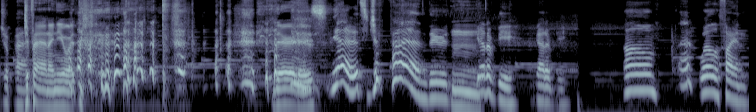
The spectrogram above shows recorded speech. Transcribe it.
Japan. Japan, I knew it. there it is. Yeah, it's Japan, dude. Mm, Gotta be, gotta be. Um. eh, well, fine.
